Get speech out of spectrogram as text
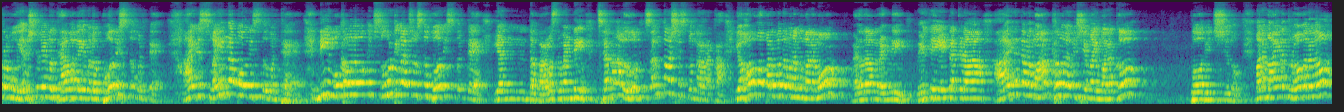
ప్రభు ఎరుషలేము దేవాలయంలో బోధిస్తూ ఉంటే ఆయన స్వయంగా బోధిస్తూ ఉంటే నీ ముఖంలోకి సూటిగా చూస్తూ బోధిస్తుంటే ఎంత పరవశమండి. జనాలు సంతోషిస్తున్నారట యహోవ పర్వతమునకు మనము వెళదాము రండి. వెళ్తే ఏంటక్కడ? ఆయన తన మార్గముల విషయమై మనకు బోధించును. మనం ఆయన త్రోవలలో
